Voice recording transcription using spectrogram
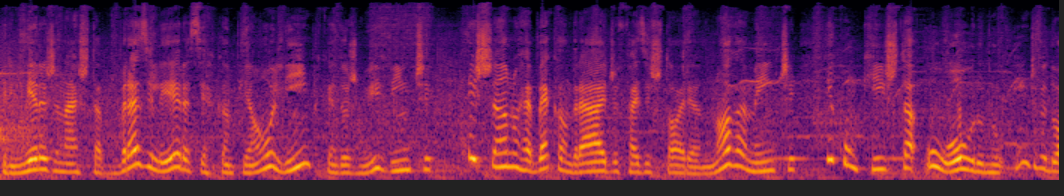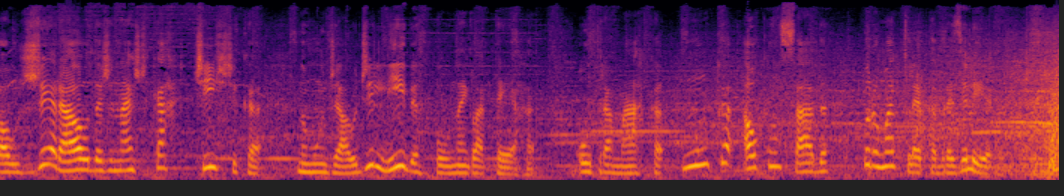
Primeira ginasta brasileira a ser campeã olímpica em 2020, este ano Rebeca Andrade faz história novamente e conquista o ouro no individual geral da ginástica artística no Mundial de Liverpool, na Inglaterra. Outra marca nunca alcançada por uma atleta brasileira.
